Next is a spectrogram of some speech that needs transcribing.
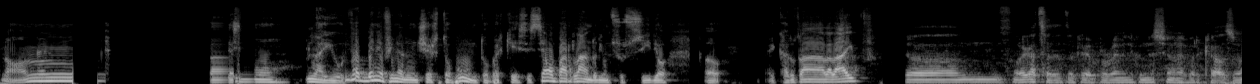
No, non, l'aiuto. Va bene fino ad un certo punto, perché se stiamo parlando di un sussidio... Oh, è caduta la live? Uh, ragazzi ha detto che ha problemi di connessione per caso.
